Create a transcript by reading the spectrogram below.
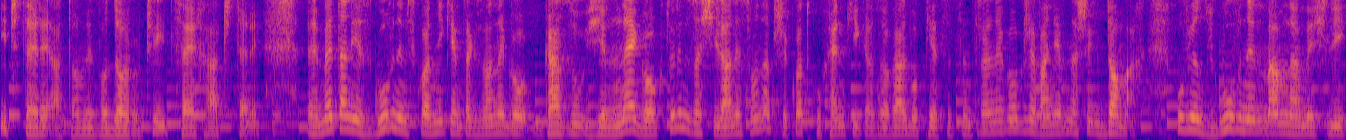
i cztery atomy wodoru, czyli CH4. Metan jest głównym składnikiem tzw. Tak gazu ziemnego, którym zasilane są na przykład kuchenki gazowe albo piece centralnego ogrzewania w naszych domach. Mówiąc głównym, mam na myśli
